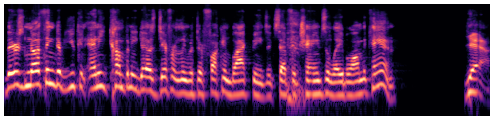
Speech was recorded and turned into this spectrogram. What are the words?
There's nothing that you can any company does differently with their fucking black beans except for change the label on the can. yeah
